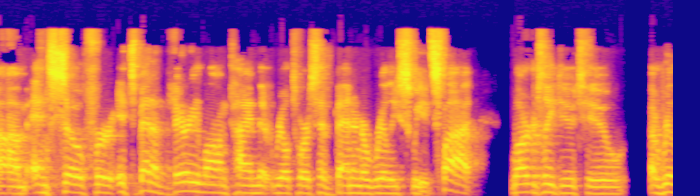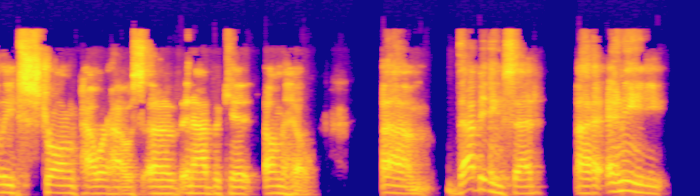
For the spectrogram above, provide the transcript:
Um, and so for it's been a very long time that realtors have been in a really sweet spot, largely due to a really strong powerhouse of an advocate on the hill. Um, that being said, uh, any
